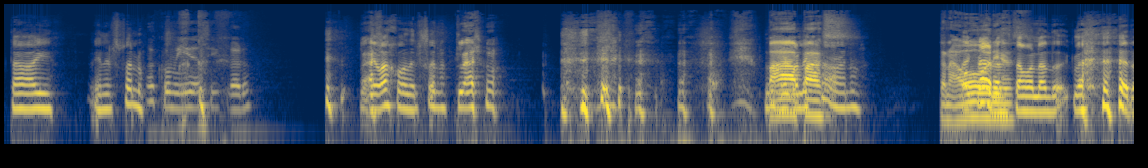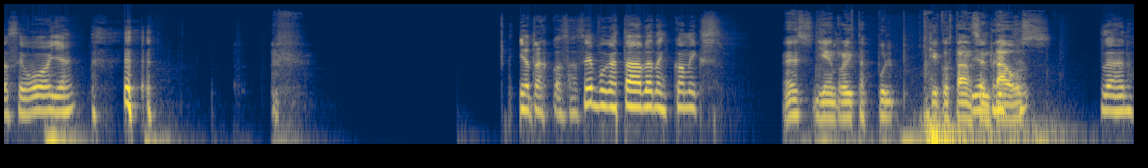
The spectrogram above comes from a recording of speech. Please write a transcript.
Estaba ahí en el suelo, La comida, sí, claro. Claro. debajo del suelo. Claro. Papas, ¿no? Ah, claro, zanahorias. estamos hablando, claro, cebolla. y otras cosas, ¿eh? Porque gastaba plata en cómics, Es, y en revistas pulp que costaban centavos. claro.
